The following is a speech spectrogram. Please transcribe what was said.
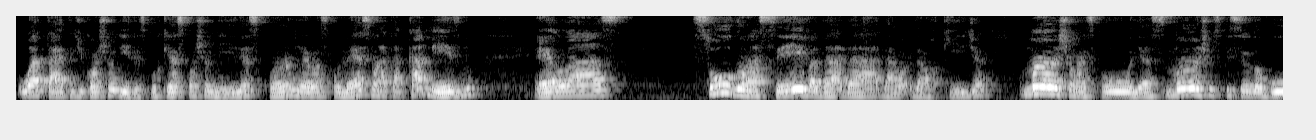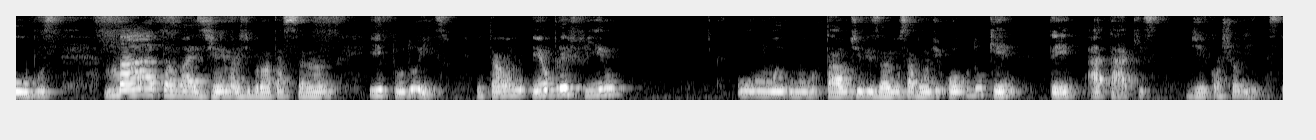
o ataque de cochonilhas, porque as cochonilhas, quando elas começam a atacar mesmo, elas sugam a seiva da, da, da, da orquídea mancham as folhas, mancham os pseudobulbos, matam as gemas de brotação e tudo isso. Então eu prefiro estar tá utilizando o sabão de coco do que ter ataques de cochonilhas.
